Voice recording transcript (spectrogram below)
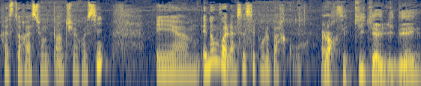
restauration de peinture aussi. Et, et donc voilà, ça c'est pour le parcours. Alors, c'est qui qui a eu l'idée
